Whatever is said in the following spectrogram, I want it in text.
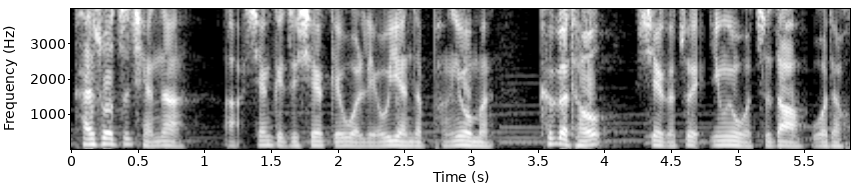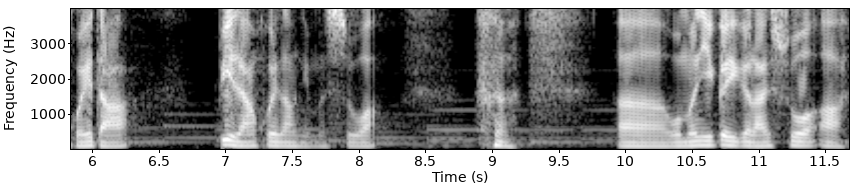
开说之前呢，啊，先给这些给我留言的朋友们磕个头，谢个罪，因为我知道我的回答必然会让你们失望。呵 呃，我们一个一个来说啊，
